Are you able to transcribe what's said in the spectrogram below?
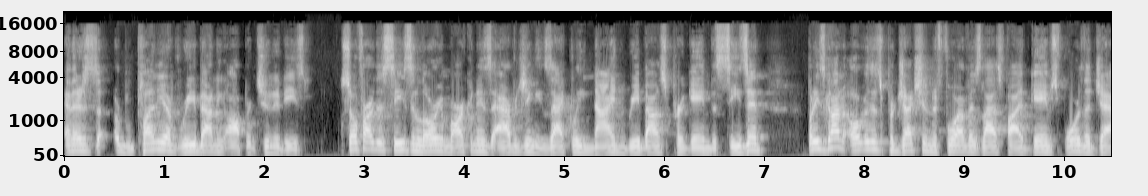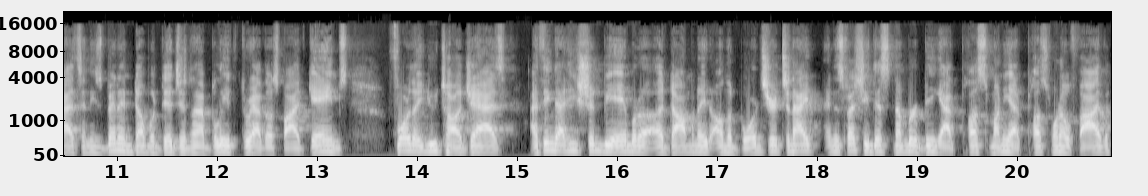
and there's plenty of rebounding opportunities. So far this season, Lauri Markkanen is averaging exactly nine rebounds per game this season, but he's gone over this projection in four of his last five games for the Jazz, and he's been in double digits, and I believe three out of those five games for the Utah Jazz. I think that he should be able to uh, dominate on the boards here tonight, and especially this number being at plus money at plus 105.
